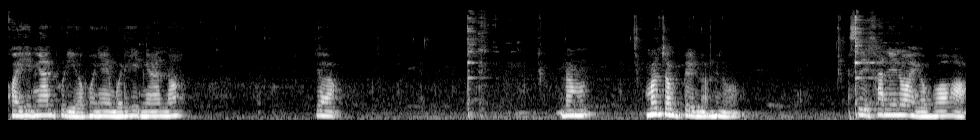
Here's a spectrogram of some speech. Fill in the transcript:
คอยเห็นงานผู้เดียวเพอยังบ่ได้เห็นงานเนาะจะดำไม่จำเป็นอะพี่น้องซื้อขั้นน้อยๆก็พอค่ะ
